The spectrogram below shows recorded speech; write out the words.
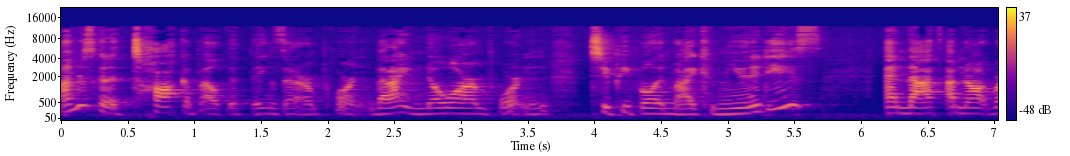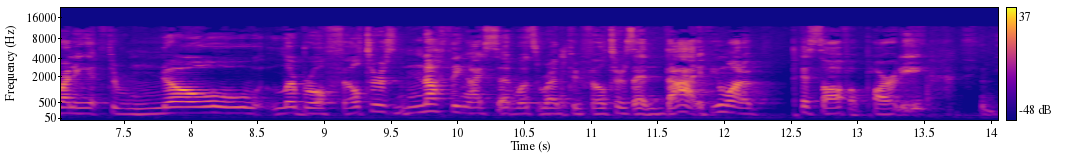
I'm just going to talk about the things that are important that I know are important to people in my communities and that I'm not running it through no liberal filters. Nothing I said was run through filters and that if you want to piss off a party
